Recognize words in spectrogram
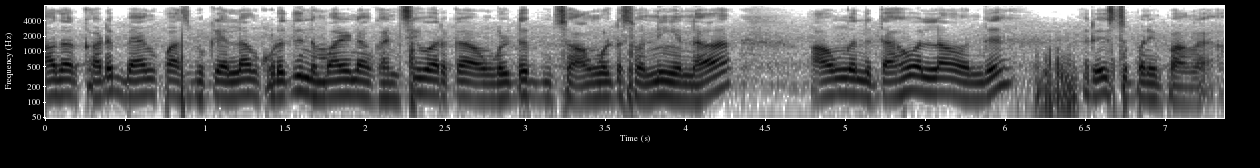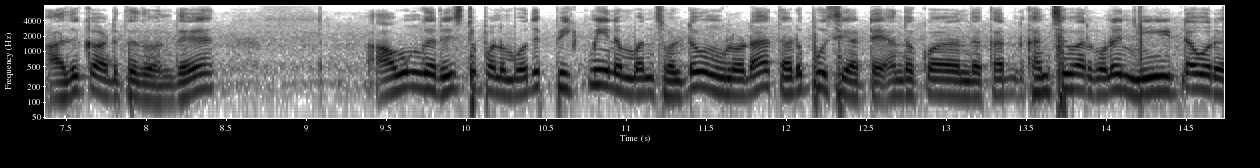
ஆதார் கார்டு பேங்க் பாஸ்புக் எல்லாம் கொடுத்து இந்த மாதிரி நான் கன்சீவாக இருக்கேன் அவங்கள்ட்ட அவங்கள்ட்ட சொன்னீங்கன்னா அவங்க இந்த தகவல்லாம் வந்து ரெஜிஸ்டர் பண்ணிப்பாங்க. அதுக்கு அடுத்தது வந்து அவங்க ரிஜிஸ்டர் பண்ணும்போது பிக்மி நம்பர்னு சொல்லிட்டு உங்களோட தடுப்பூசி அட்டை அந்த அந்த கன் கன்சீவாக இருக்கணும் நீட்டாக ஒரு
